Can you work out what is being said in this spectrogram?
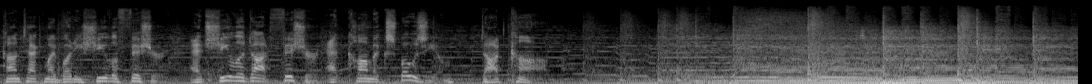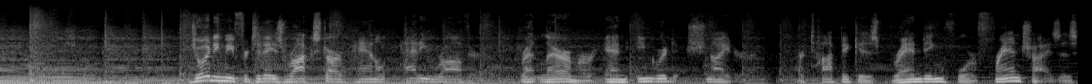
contact my buddy Sheila Fisher at sheila.fisher at comexposium.com. Joining me for today's Rockstar panel, Patti Rother, Brett Larimer, and Ingrid Schneider. Our topic is branding for franchises.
